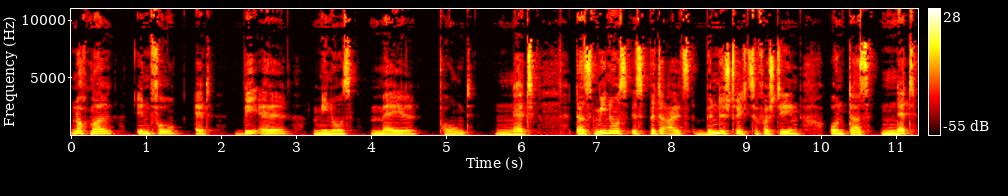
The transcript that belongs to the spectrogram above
Nochmal info at bl-mail.net. Das Minus ist bitte als Bindestrich zu verstehen und das Net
